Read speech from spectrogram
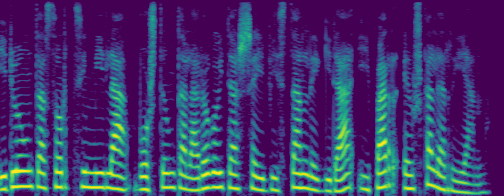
irueunta zortzi mila bosteunta larogoita sei biztan legira Ipar Euskal Herrian.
